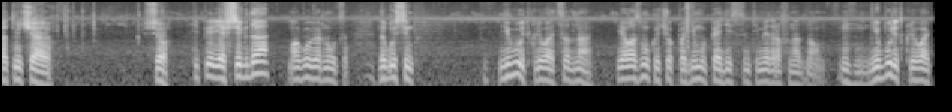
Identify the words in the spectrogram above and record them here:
отмечаю. Все теперь я всегда могу вернуться. Допустим, не будет клевать со дна. Я возьму крючок, подниму 5-10 сантиметров на дном. Угу. Не будет клевать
